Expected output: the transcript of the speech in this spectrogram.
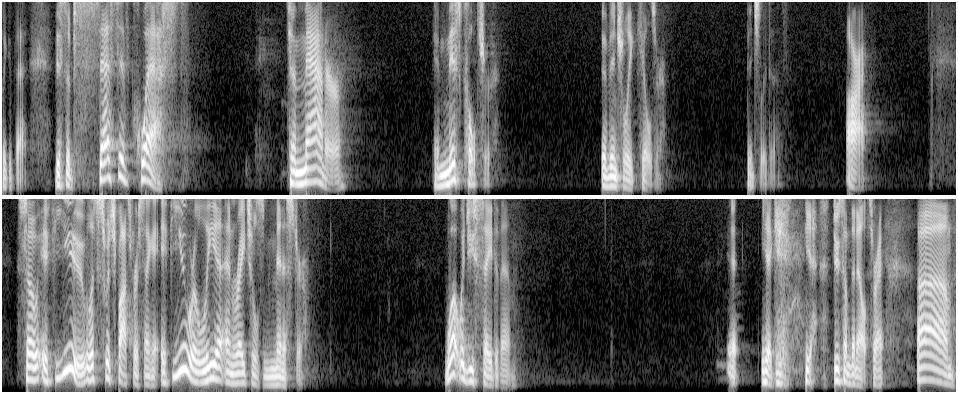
Look at that. This obsessive quest to matter in this culture eventually kills her eventually does. All right. So if you, let's switch spots for a second. If you were Leah and Rachel's minister, what would you say to them? Yeah, yeah, yeah do something else, right? Um,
